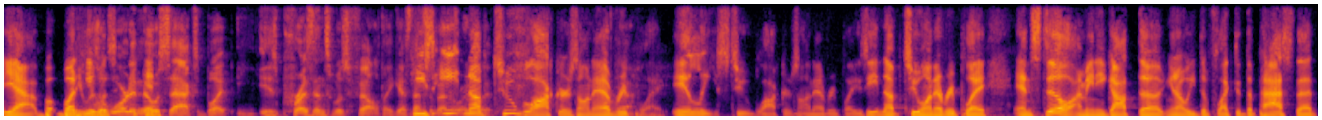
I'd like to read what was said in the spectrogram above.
Yeah, but but he, he, was, awarded no sacks, but his presence was felt. I guess that's He's the better way eaten up two blockers on every Yeah. play, at least two blockers on every play. He's eaten up two on every play, and still, I mean, he got the you know he deflected the pass that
